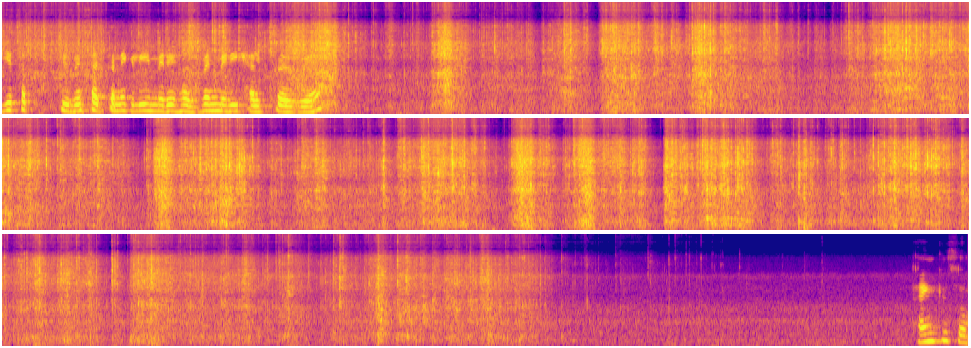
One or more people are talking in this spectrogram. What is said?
ये सब चीज़ें सेट करने के लिए मेरे हस्बैंड मेरी हेल्प कर रहे हैं। Thank you so much.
